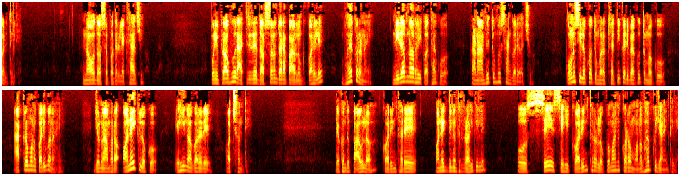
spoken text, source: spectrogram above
କରିଥିଲେ। ନଅ ଦଶ ପଦରେ ଲେଖା ଅଛି ପୁଣି ପ୍ରଭୁ ରାତ୍ରିରେ ଦର୍ଶନ ଦ୍ୱାରା ପାଉଲଙ୍କୁ କହିଲେ ଭୟ କର ନାହିଁ ନିରବ ନ ରହି କଥା କୁହ କାରଣ ଆମ୍ଭେ ତୁମ ସାଙ୍ଗରେ ଅଛୁ। କୌଣସି ଲୋକ ତୁମର କ୍ଷତି କରିବାକୁ ତୁମକୁ ଆକ୍ରମଣ କରିବ ନାହିଁ। ଯେଣୁ ଆମର ଅନେକ ଲୋକ ଏହି ନଗରରେ ଅଛନ୍ତି। ଦେଖନ୍ତୁ ପାଉଲ କରିନ୍ଥରେ ଅନେକ ଦିନ ଧରି ରହିଥିଲେ ଓ ସେ ସେହି କରିନ୍ଥର ଲୋକମାନଙ୍କର ମନୋଭାବକୁ ଜାଣିଥିଲେ।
